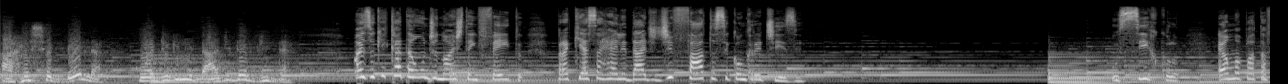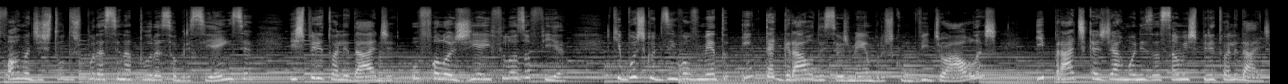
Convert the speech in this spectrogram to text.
a recebê-la com a dignidade devida. Mas o que cada um de nós tem feito para que essa realidade de fato se concretize? O Círculo é uma plataforma de estudos por assinatura sobre ciência, espiritualidade, ufologia e filosofia, que busca o desenvolvimento integral dos seus membros com videoaulas e práticas de harmonização e espiritualidade.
